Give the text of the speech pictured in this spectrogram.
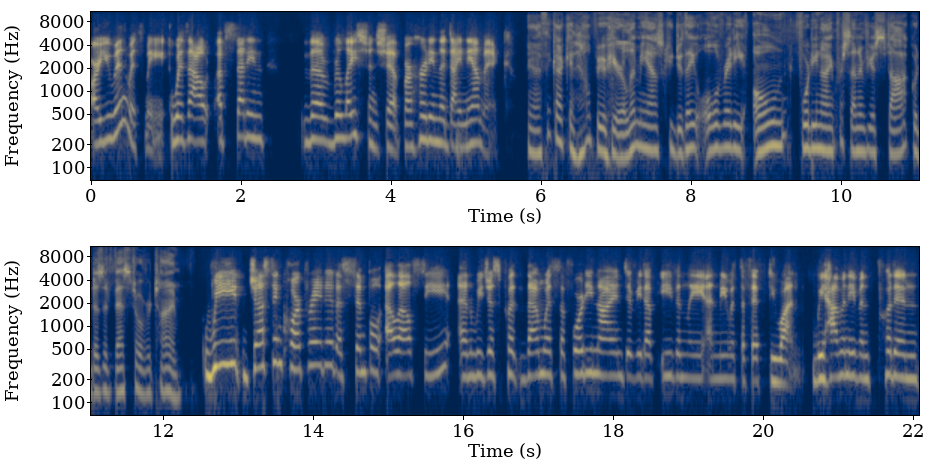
Are you in with me without upsetting the relationship or hurting the dynamic? Yeah, I think I can help you here. Let me ask you do they already own 49% of your stock or does it vest over time? We just incorporated a simple LLC and we just put them with the 49 divvied up evenly and me with the 51. We haven't even put in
